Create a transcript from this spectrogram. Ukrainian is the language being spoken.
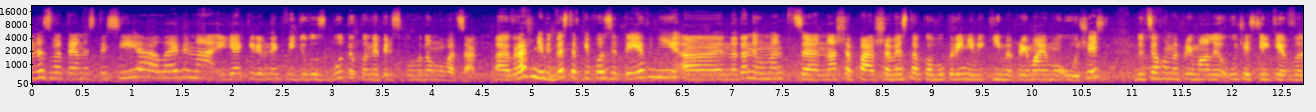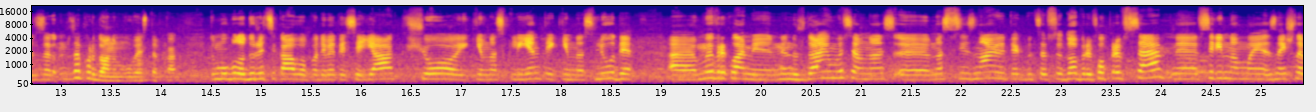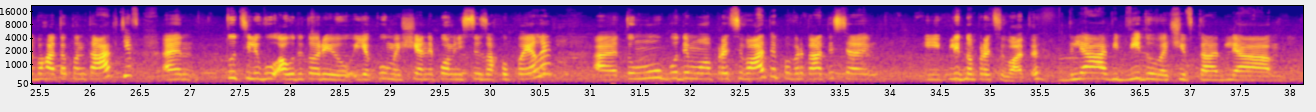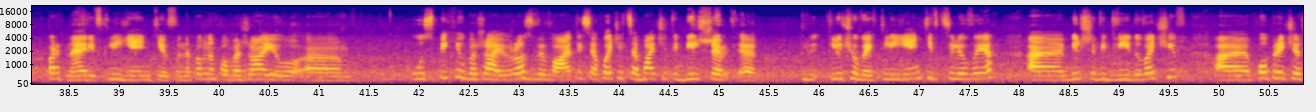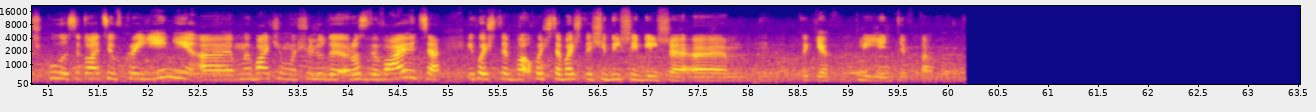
Мене звати Анастасія Левіна, і я керівник відділу збуту кондитерського дому Вацак. Е, Враження від виставки позитивні. Е, На даний момент це наша перша виставка в Україні, в якій ми приймаємо участь. До цього ми приймали участь тільки в за- у виставках. Тому було дуже цікаво подивитися, як що, які в нас клієнти, які в нас люди. Е, Ми в рекламі не нуждаємося. У нас в нас всі знають, якби це все добре. Попри все, все рівно ми знайшли багато контактів. Ту цільову аудиторію, яку ми ще не повністю захопили. Е, Тому будемо працювати, повертатися і плідно працювати для відвідувачів та для партнерів, клієнтів. Напевно, побажаю е, успіхів, бажаю розвиватися. Хочеться бачити більше е, ключових клієнтів цільових, більше відвідувачів. Е, Попри тяжку ситуацію в країні, е, ми бачимо, що люди розвиваються, і хочеться хочеться бачити ще більше і більше е, таких клієнтів. Так.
